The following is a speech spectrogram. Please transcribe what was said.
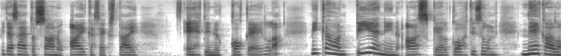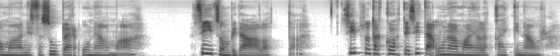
mitä sä et ole saanut aikaiseksi tai ehtinyt kokeilla? Mikä on pienin askel kohti sun megalomaanista superunelmaa? Siitä sun pitää aloittaa. Sipsuta kohti sitä unelmaa, jolle kaikki nauraa.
